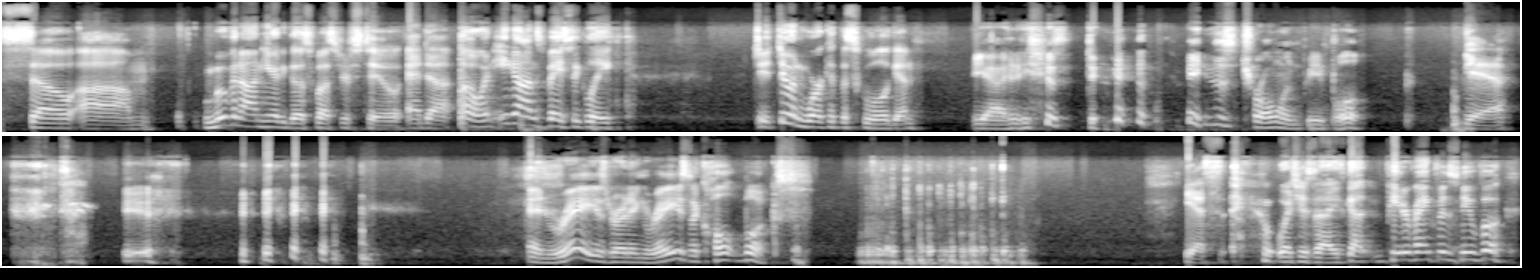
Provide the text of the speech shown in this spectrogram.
So, um, we're moving on here to Ghostbusters 2. And, uh, oh, and Egon's basically doing work at the school again. Yeah, he's just doing, he's just trolling people. Yeah. Yeah. and Ray is running Ray's occult books. Yes, which is, uh, he's got Peter Venkman's new book.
